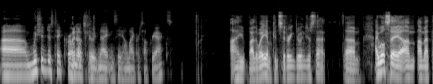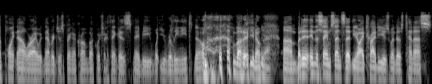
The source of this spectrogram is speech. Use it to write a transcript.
Uh, we should just take Chromebooks to Ignite and see how Microsoft reacts. I, by the way, I'm considering doing just that. Um, I will say I'm I'm at the point now where I would never just bring a Chromebook, which I think is maybe what you really need to know about it. You know, yeah. um, but in, in, the same sense that you know I tried to use Windows 10s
